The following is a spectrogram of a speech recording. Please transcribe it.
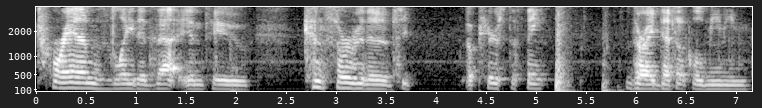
translated that into conservative. She appears to think they're identical meaning.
